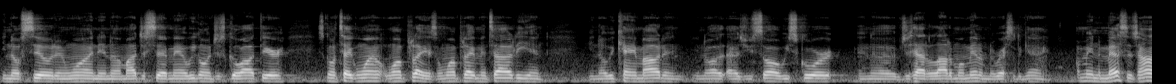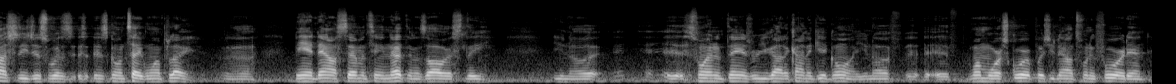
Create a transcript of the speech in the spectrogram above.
you know, sealed and won. And um, I just said, man, we're gonna just go out there. It's gonna take one one play. It's a one play mentality, and you know, we came out and you know, as you saw, we scored and uh, just had a lot of momentum the rest of the game. I mean, the message honestly just was it's gonna take one play. Being down 17 nothing is obviously, you know, it's one of the things where you got to kind of get going. You know, if if one more score puts you down 24, then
